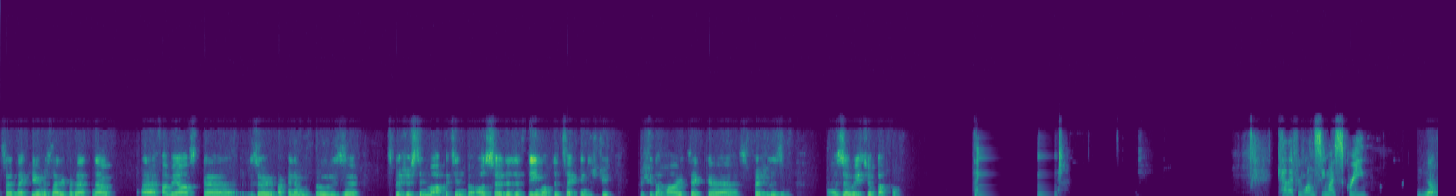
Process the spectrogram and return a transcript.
so thank you, Ms. Larry, for that. Now, uh, if I may ask uh, Zoe Buckingham, who's a specialist in marketing, but also there's a theme of the tech industry, especially the high-tech uh, specialism. Uh, Zoe, it's your platform. Thank you. Can everyone see my screen? Yeah.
